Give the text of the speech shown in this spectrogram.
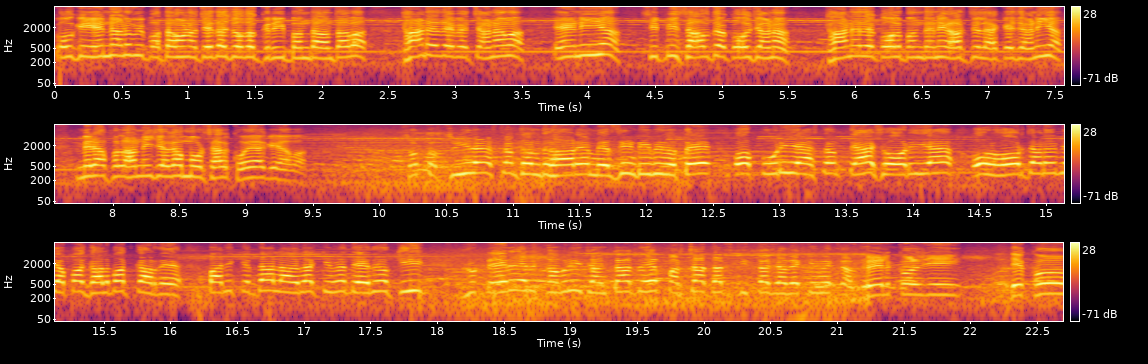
ਕਿਉਂਕਿ ਇਹਨਾਂ ਨੂੰ ਵੀ ਪਤਾ ਹੋਣਾ ਚਾਹੀਦਾ ਜਦੋਂ ਗਰੀਬ ਬੰਦਾ ਆਉਂਦਾ ਵਾ ਥਾਣੇ ਦੇ ਵਿੱਚ ਆਣਾ ਵਾ ਇਹ ਨਹੀਂ ਆ ਸੀਪੀ ਸਾਹਿਬ ਦੇ ਕੋਲ ਜਾਣਾ। ਥਾਣੇ ਦੇ ਕੋਲ ਬੰਦੇ ਨੇ ਅਰਜ਼ ਲੈ ਕੇ ਜਾਣੀ ਆ ਮੇਰਾ ਫਲਾਨੀ ਜਗ੍ਹਾ ਮੋਟਰਸਾਈਕਲ ਖੋਇਆ ਗਿਆ ਵਾ। ਸੋ ਤਸਵੀਰ ਇਸ ਟਾਈਮ ਤੁਹਾਨੂੰ ਦਿਖਾ ਰਹੇ ਹਾਂ ਅਮੇਜ਼ਿੰਗ ਟੀਵੀ ਦੇ ਉੱਤੇ ਉਹ ਪੂਰੀ ਇਸ ਟਾਈਮ ਤੈਸ਼ ਹੋ ਰਹੀ ਹੈ ਔਰ ਹੋਰ ਜਾਣੇ ਵੀ ਆਪਾਂ ਗੱਲਬਾਤ ਕਰਦੇ ਹਾਂ। ਭਾਜੀ ਕਿੱਦਾਂ ਲੱਗਦਾ ਕਿਵੇਂ ਦੇਖਦੇ ਹੋ ਕਿ ਲੁਟੇਰੇ ਰਿਕਵਰੀ ਏਜੰਟਾਂ ਤੇ ਪਰਚਾ ਦਰਜ ਕੀਤਾ ਜਾਵੇ ਕਿਵੇਂ ਕਰਦੇ? ਬਿਲਕੁਲ ਜੀ। ਦੇਖੋ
